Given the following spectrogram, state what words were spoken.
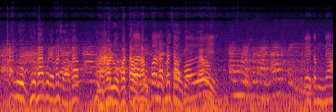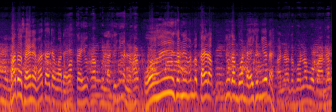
สอบพระลูกคือพระผู้ใดมาสอบครับพระลูกพ่อเต่าครับพ่อหลานพ่อเต่าพ่อเอ้ยตำรวจภูธรภาคสี่ได้ตำแหน่งเลยมาตัวใสเนี่ยมาตัวจังหวัดไหนว่าไก่อยู่ครับคุณละซื้อเงินนะครับโอ้ยสำเนียงมันบ่ไกลหรอกอยู่ตำบลไหนเชิงยืดน่ะอันนั้นตำบลละบัวบานครับ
